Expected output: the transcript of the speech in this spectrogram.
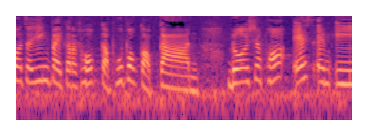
ก็จะยิ่งไปกระทบกับผู้ประกอบการ โดยเฉพาะ SME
